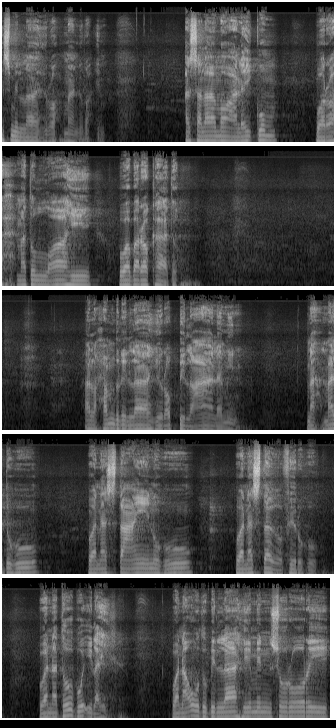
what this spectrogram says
Bismillahirrahmanirrahim. Assalamualaikum warahmatullahi wabarakatuh. Alhamdulillahi rabbil alamin. Nahmaduhu wa nasta'inuhu wa nastaghfiruhu wa natubu ilaihi wa na'udzu billahi min syururi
